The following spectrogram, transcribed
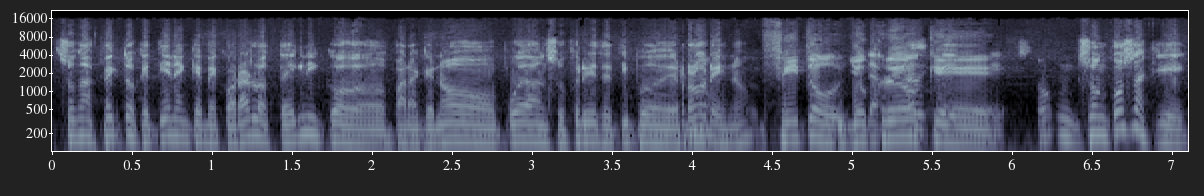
Son aspectos que tienen que mejorar los técnicos para que no puedan sufrir este tipo de errores, ¿no? Fito, yo La creo que Son, son cosas que,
